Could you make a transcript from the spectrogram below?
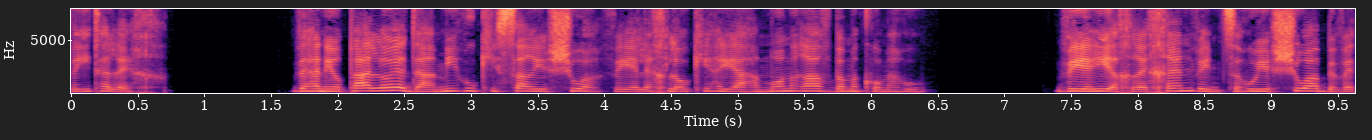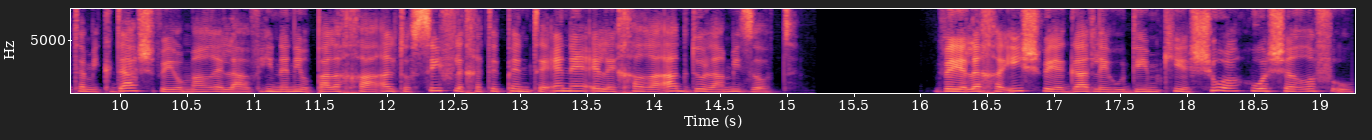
והתהלך. והנרפא לא ידע מי הוא קיסר ישוע, וילך לו כי היה המון רב במקום ההוא. ויהי אחרי כן וימצאו ישוע בבית המקדש, ויאמר אליו, הנה נרפא לך, אל תוסיף לחטא תענה אליך רעה גדולה מזאת. וילך האיש ויגד ליהודים כי ישוע הוא אשר רפאו.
